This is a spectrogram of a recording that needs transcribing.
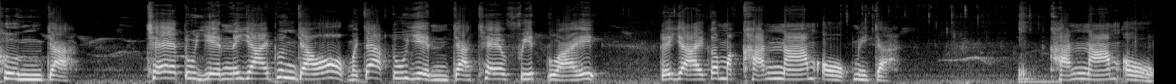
คึงจ้ะ แช่ตู้เย็นนะยายเพิ่งจะอออกมาจากตู้เย็นจ้ะแช่ฟิตไว้ แล้วยายก็มาคั้นน้ำออกนี่จ้ะ คั้นน้ำออก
